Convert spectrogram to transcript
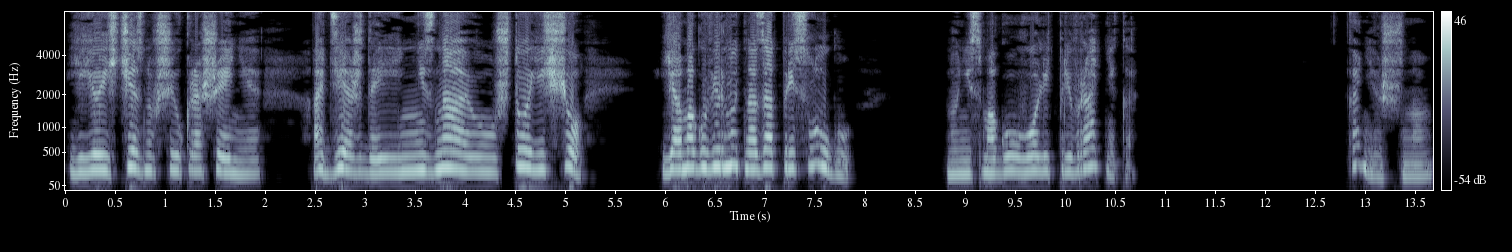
Ее исчезнувшие украшения, одежда и не знаю, что еще. Я могу вернуть назад прислугу, но не смогу уволить привратника. Конечно.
